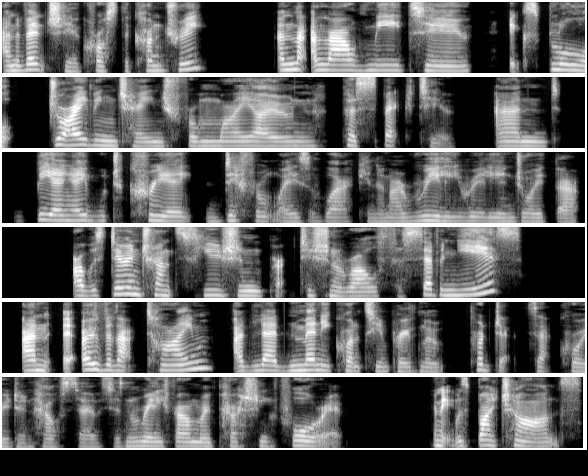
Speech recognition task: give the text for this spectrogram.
and eventually across the country. And that allowed me to explore driving change from my own perspective and being able to create different ways of working. And I really, really enjoyed that. I was doing transfusion practitioner role for seven years. And uh, over that time, I'd led many quality improvement projects at Croydon Health Services and really found my passion for it. And it was by chance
